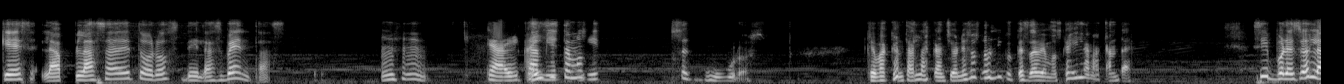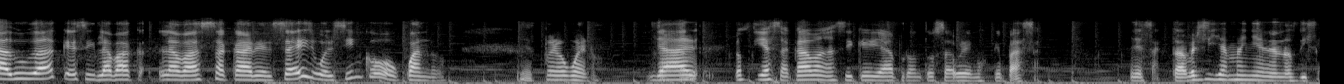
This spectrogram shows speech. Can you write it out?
que es la Plaza de Toros de las Ventas. Que ahí Ahí también estamos seguros que va a cantar las canciones. Eso es lo único que sabemos, que ahí la va a cantar. Sí, por eso es la duda que si la va, a- la va a sacar el 6 o el 5 o cuándo. Pero bueno, ya los días se acaban, así que ya pronto sabremos qué pasa. Exacto, a ver si ya mañana nos dice.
